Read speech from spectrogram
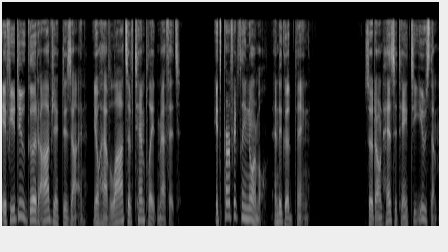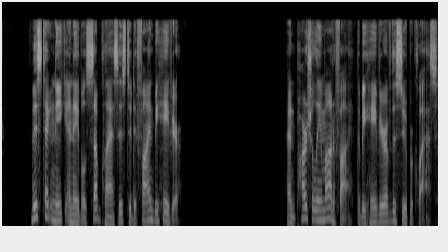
If you do good object design, you'll have lots of template methods. It's perfectly normal and a good thing. So don't hesitate to use them. This technique enables subclasses to define behavior and partially modify the behavior of the superclass.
